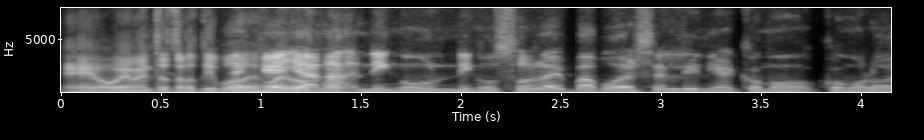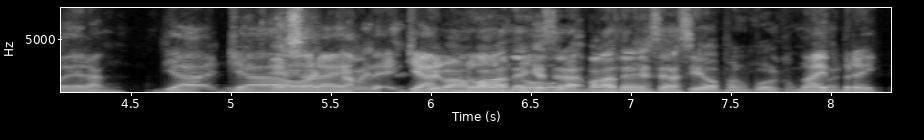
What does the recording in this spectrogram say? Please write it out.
Eh, obviamente otro tipo de que juegos. Ya pues ningún, ningún Soul va a poder ser lineal como, como lo eran. Ya, ya ahora este, ya van, no, a tener que ser, van, a tener que ser, así open world. no hay break.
